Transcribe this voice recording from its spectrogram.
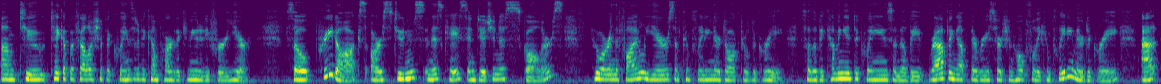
um, to take up a fellowship at Queen's and to become part of the community for a year. So, predocs are students, in this case, Indigenous scholars, who are in the final years of completing their doctoral degree. So, they'll be coming into Queen's and they'll be wrapping up their research and hopefully completing their degree at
